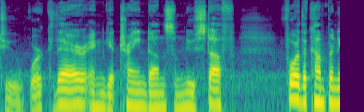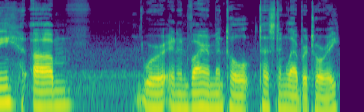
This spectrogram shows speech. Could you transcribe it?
to work there and get trained on some new stuff for the company. Um, we're an environmental testing laboratory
